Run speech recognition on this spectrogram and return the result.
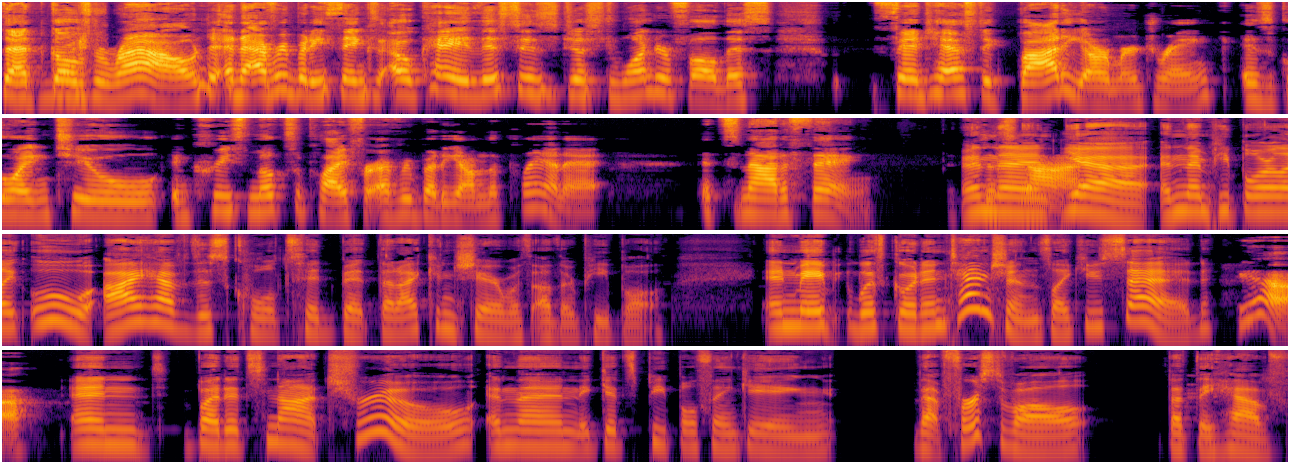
that goes around and everybody thinks okay this is just wonderful. This fantastic body armor drink is going to increase milk supply for everybody on the planet. It's not a thing. It's and then not. yeah and then people are like ooh i have this cool tidbit that i can share with other people and maybe with good intentions like you said yeah. and but it's not true and then it gets people thinking that first of all that they have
